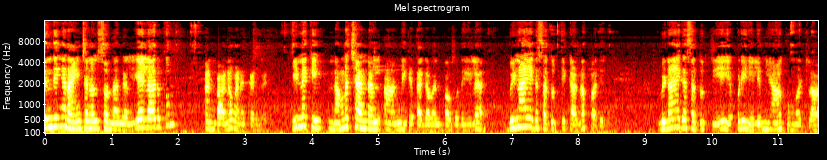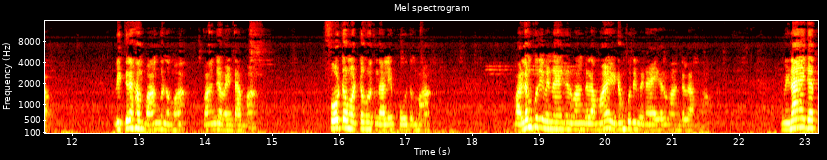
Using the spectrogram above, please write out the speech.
சிந்திங்க நைன் சேனல் சொந்தங்கள். எல்லாருக்கும் அன்பான வணக்கங்கள். இன்னைக்கு நம்ம சேனல் ஆன்மீக தகவல் பகுதியில விநாயக சதுர்த்திக்கான பதில் விநாயக சதுர்த்தியை எப்படி எளிமையா கும்பிடலாம்? விக்கிரகம் வாங்கணுமா? வாங்க வேண்டாமா? போட்டோ மட்டும் இருந்தாலே போதுமா? வலம்புரி விநாயகர் வாங்கலாமா? இடம்புரி விநாயகர் வாங்கலாமா? விநாயகர்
